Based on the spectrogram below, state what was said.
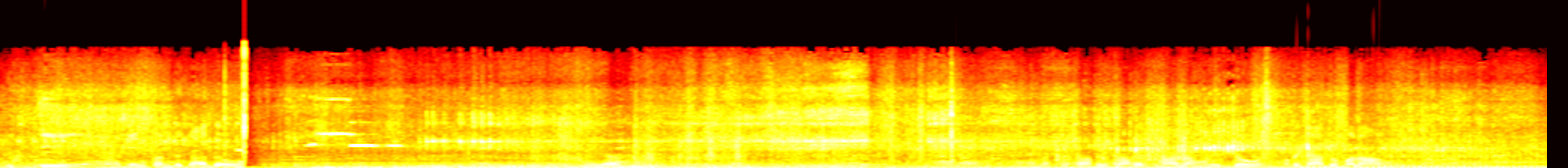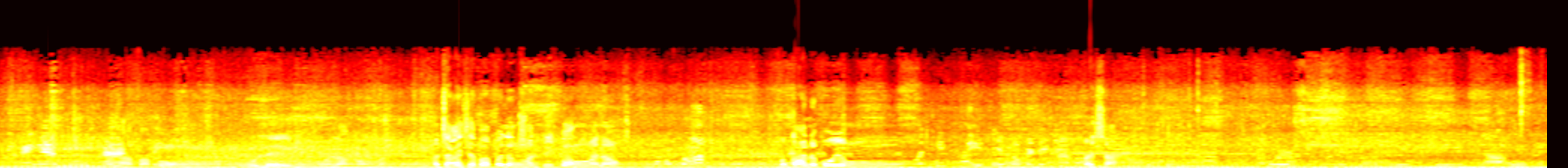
50 ang ating pandagado. Ayan. Nagsasabi bakit malang lechon, Ricardo pa lang. Wala pa pong uling, wala pang mantika. At saka isa pa palang mantikang ano? Magkano po yung 150. Kaya pabili nga ako. paisa? 465. Wait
